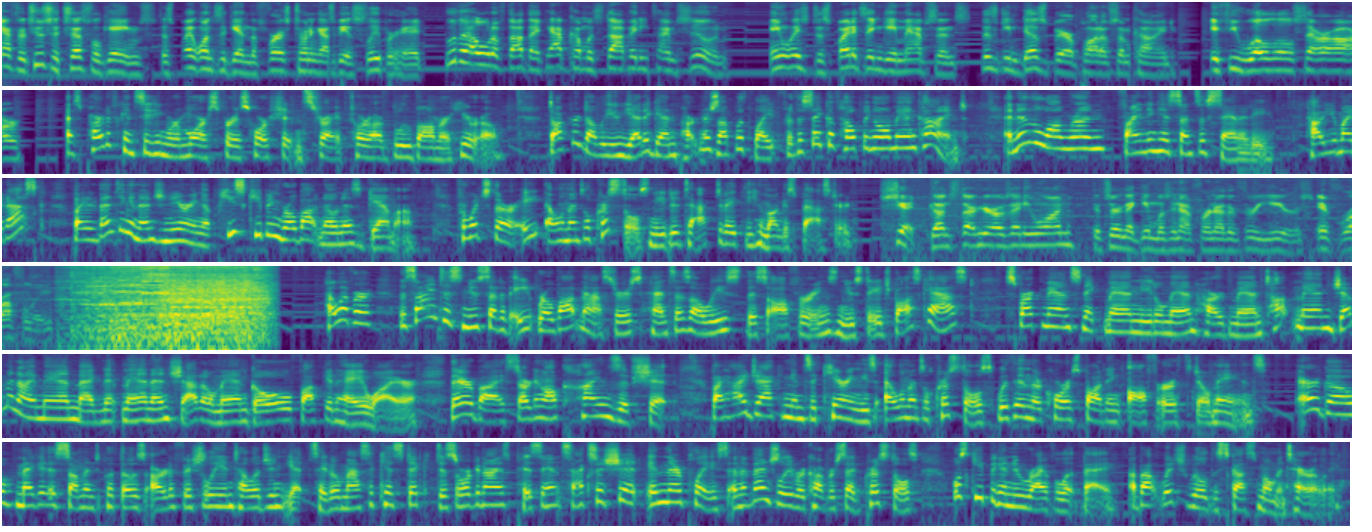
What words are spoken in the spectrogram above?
Even after two successful games, despite once again the first turning out to be a sleeper hit, who the hell would have thought that Capcom would stop anytime soon? Anyways, despite its in-game absence, this game does bear a plot of some kind. If you will, little Sarah R. As part of conceding remorse for his horseshit and strife toward our Blue Bomber hero, Dr. W yet again partners up with Light for the sake of helping all mankind, and in the long run, finding his sense of sanity. How, you might ask? By inventing and engineering a peacekeeping robot known as Gamma, for which there are eight elemental crystals needed to activate the humongous bastard. Shit, Gunstar Heroes anyone? Considering that game wasn't out for another three years, if roughly. However, the scientist's new set of eight robot masters, hence as always, this offering's new stage boss cast, Sparkman, Snake Man, Needle Man, Hard Man, Top Man, Gemini Man, Magnet Man, and Shadow Man go fucking haywire, thereby starting all kinds of shit by hijacking and securing these elemental crystals within their corresponding off-Earth domains. Ergo, Mega is summoned to put those artificially intelligent yet sadomasochistic, disorganized pissant sacks of shit in their place and eventually recover said crystals, whilst keeping a new rival at bay, about which we'll discuss momentarily.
